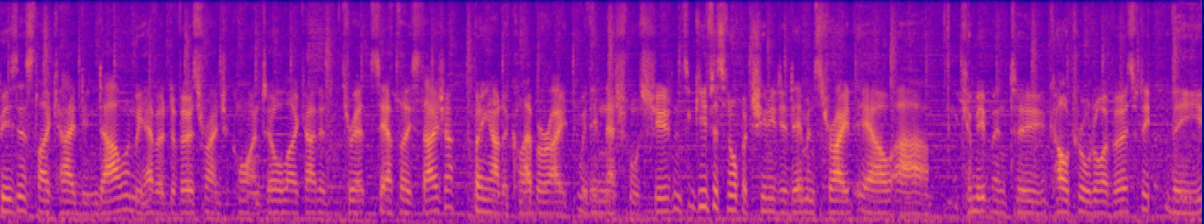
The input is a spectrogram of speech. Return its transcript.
business located in Darwin. We have a diverse range of clientele located throughout Southeast Asia. Being able to collaborate with international students gives us an opportunity to demonstrate our uh, commitment to cultural diversity. The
